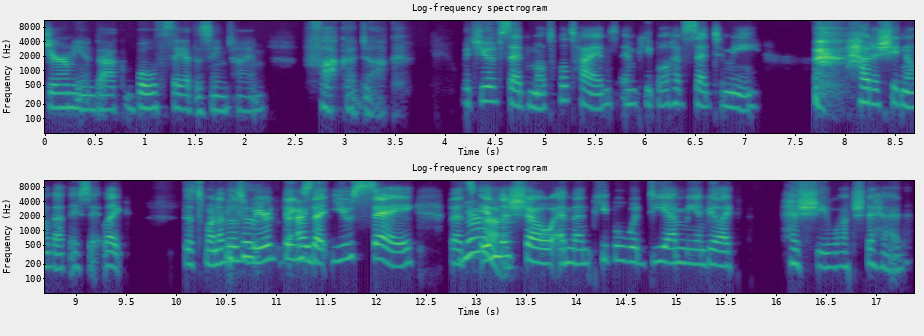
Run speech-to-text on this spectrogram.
Jeremy and Doc both say at the same time, "Fuck a duck." Which you have said multiple times, and people have said to me, How does she know that they say like that's one of those Because weird things I- that you say that's Yeah. in the show, and then people would DM me and be like, Has she watched ahead?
